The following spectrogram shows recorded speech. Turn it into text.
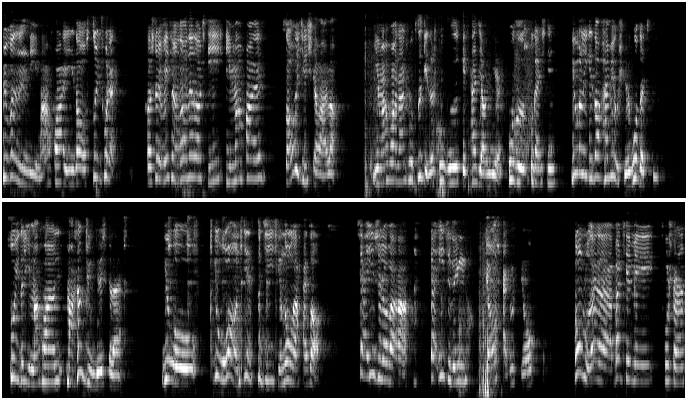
去问李麻花一道思维拓展，可是没想到那道题李麻花早已经写完了。李麻花拿出自己的树枝给他讲解，兔子不甘心。又问了一道还没有学过的题，所以的李麻花马上警觉起来，又又望见伺机行动的海藻，下意识的把下意识的用脚踩住球。公主奶奶半天没出声，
